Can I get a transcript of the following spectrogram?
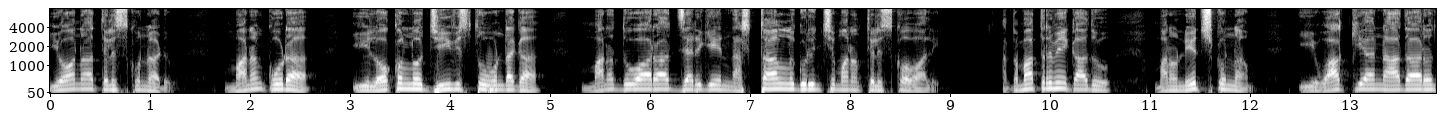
యోనా తెలుసుకున్నాడు. మనం కూడా ఈ లోకంలో జీవిస్తూ ఉండగా మన ద్వారా జరిగే నష్టాలను గురించి మనం తెలుసుకోవాలి. అంత మాత్రమే కాదు మనం నేర్చుకున్నాం ఈ వాక్యాన్ని ఆధారం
